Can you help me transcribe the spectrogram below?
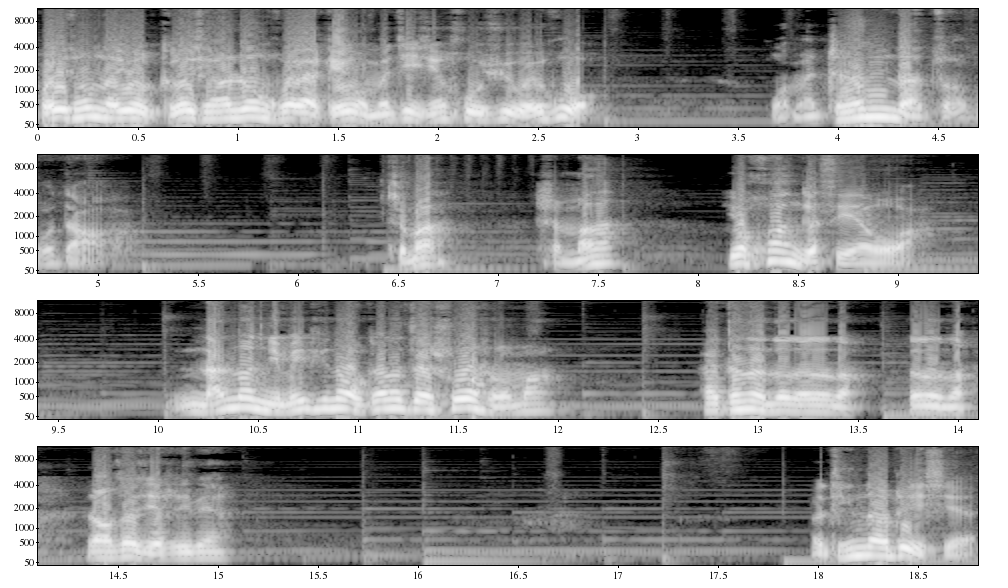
回头呢又隔墙扔回来给我们进行后续维护，我们真的做不到。什么什么要换个 CIO 啊？难道你没听到我刚才在说什么吗？哎，等等等等等等等等等，让我再解释一遍。呃，听到这些，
